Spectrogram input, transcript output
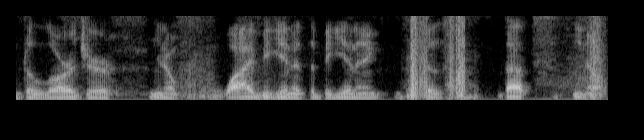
the larger, you know, why begin at the beginning? Because that's, you know,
